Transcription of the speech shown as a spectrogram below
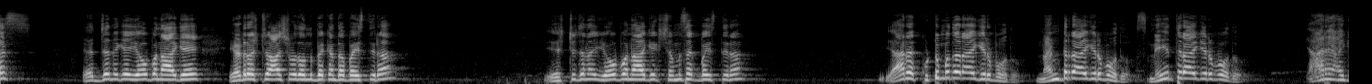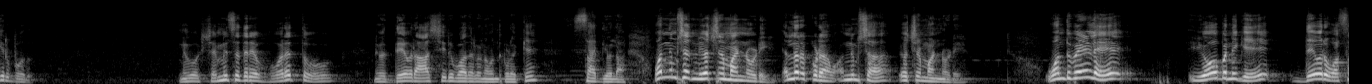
ಎಸ್ ಎಷ್ಟು ಜನಕ್ಕೆ ಯೋಬನ ಹಾಗೆ ಎರಡರಷ್ಟು ಆಶೀರ್ವಾದ ಹೊಂದಬೇಕಂತ ಬಯಸ್ತೀರಾ? ಎಷ್ಟು ಜನ ಯೋಬನ ಹಾಗೆ ಕ್ಷಮಿಸಕ್ಕೆ ಬಯಸ್ತೀರಾ? ಯಾರ ಕುಟುಂಬದವರಾಗಿರ್ಬೋದು, ನಂಟರಾಗಿರ್ಬೋದು, ಸ್ನೇಹಿತರಾಗಿರ್ಬೋದು, ಯಾರೇ ಆಗಿರ್ಬೋದು. ನೀವು ಕ್ಷಮಿಸಿದರೆ ಹೊರತು ನೀವು ದೇವರ ಆಶೀರ್ವಾದಗಳನ್ನು ಹೊಂದ್ಕೊಳ್ಳೋಕ್ಕೆ ಸಾಧ್ಯವಿಲ್ಲ. ಒಂದು ನಿಮಿಷ ಯೋಚನೆ ಮಾಡಿ ನೋಡಿ. ಎಲ್ಲರೂ ಕೂಡ ಒಂದು ನಿಮಿಷ ಯೋಚನೆ ಮಾಡಿ ನೋಡಿ. ಒಂದು ವೇಳೆ ಯೋಬನಿಗೆ ದೇವರು ಹೊಸ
